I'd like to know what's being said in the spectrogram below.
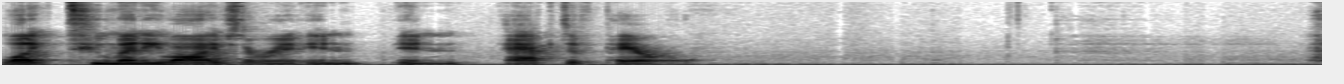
like too many lives are in in, in active peril.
